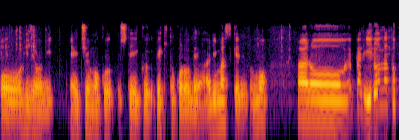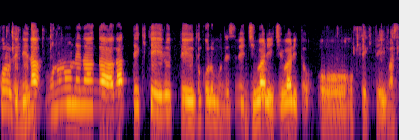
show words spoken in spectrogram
を非常に注目していくべきところではありますけれども、あのやっぱりいろんなところで値段、物の値段が上がってきているっていうところもですね、じわりじわりと起きてきています。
